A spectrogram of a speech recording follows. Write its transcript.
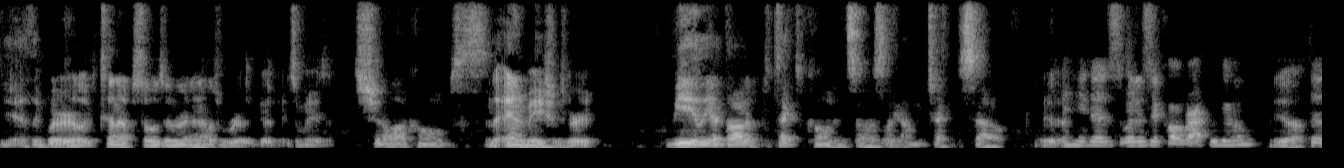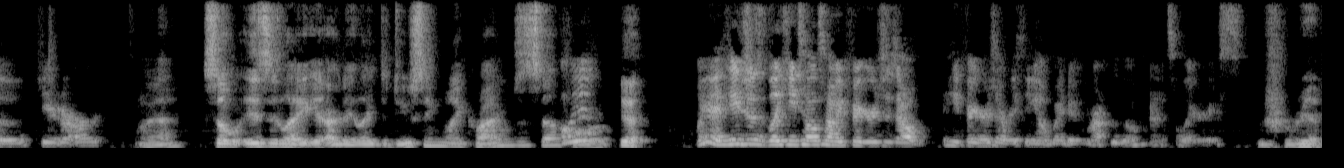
Yeah, I think we're like 10 episodes in right now. It's really good. It's amazing. Sherlock Holmes. And the animation's great. Immediately, I thought of Detective Conan, so I was like, I'm checking this out. Yeah. And he does what is it called? Rakugo, Yeah. the theater art. Oh yeah. So is it like are they like deducing like crimes and stuff? Oh, yeah. or- Oh yeah, he just like he tells how he figures it out. He figures everything out by doing Rakugo, and it's hilarious. Really?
